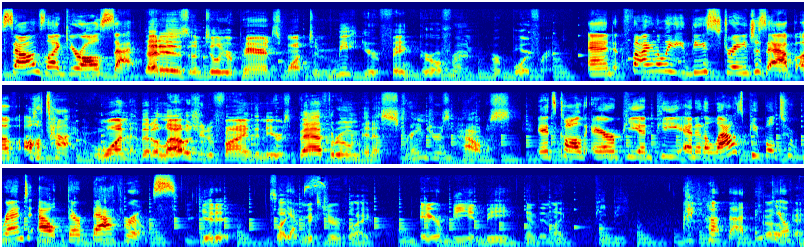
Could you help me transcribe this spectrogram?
Sounds like you're all set. That is until your parents want to meet your fake girlfriend or boyfriend. And finally, the strangest app of all time. One that allows you to find the nearest bathroom in a stranger's house. It's called Airpnp and it allows people to rent out their bathrooms. You get it? It's like Yes. a mixture of like Airbnb and then like pee I got that. Thank Oh, you. okay.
